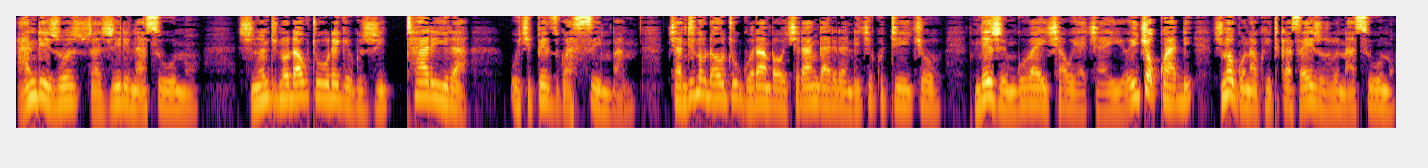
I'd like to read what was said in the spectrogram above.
handizvo zvazviri nhasi uno. Zvino ndinoda kuti urege kuzvitarira uchipedzwa simba. Chandinoda kuti ugoramba uchirangarira ndechekuti icho ndezvenguva ichauya chaiyo. Ichokwadi zvinogona kuitika saizvozvo nhasi uno.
